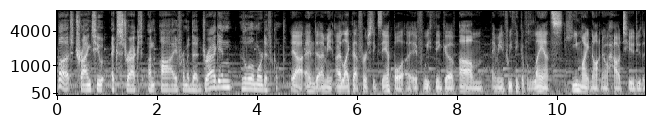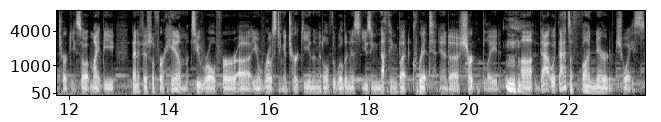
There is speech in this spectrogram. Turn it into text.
but trying to extract an eye from a dead dragon is a little more difficult. Yeah, and I mean, I like that first example. Uh, if we think of, um, I mean, if we think of Lance, he might not know how to do the turkey, so it might be beneficial for him to roll for, uh, you know, roasting a turkey in the middle of the wilderness using nothing but grit and a sharp blade. Mm-hmm. Uh, that w- that's a fun narrative choice.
